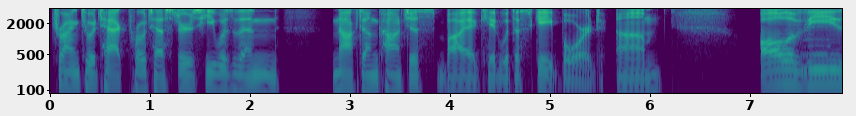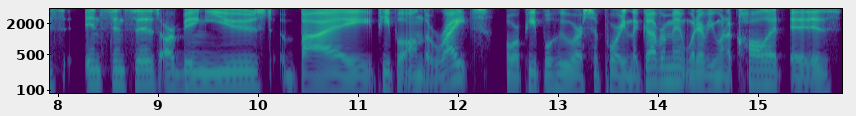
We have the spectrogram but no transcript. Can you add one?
trying to attack protesters. He was then knocked unconscious by a kid with a skateboard. Um, all of these instances are being used by people on the right or people who are supporting the government, whatever you want to call it. It is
